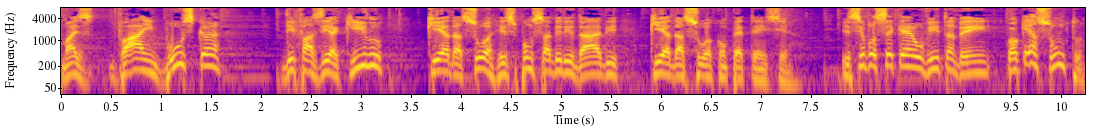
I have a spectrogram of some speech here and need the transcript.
mas vá em busca de fazer aquilo que é da sua responsabilidade que é da sua competência. E se você quer ouvir também qualquer assunto,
